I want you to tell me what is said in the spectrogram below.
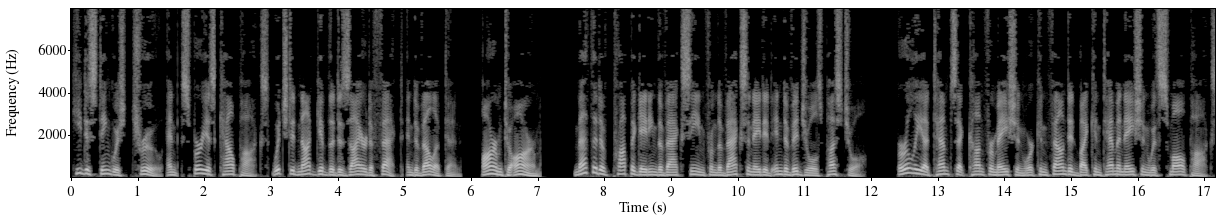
He distinguished true and spurious cowpox which did not give the desired effect and developed an arm-to-arm -arm method of propagating the vaccine from the vaccinated individual's pustule. Early attempts at confirmation were confounded by contamination with smallpox,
